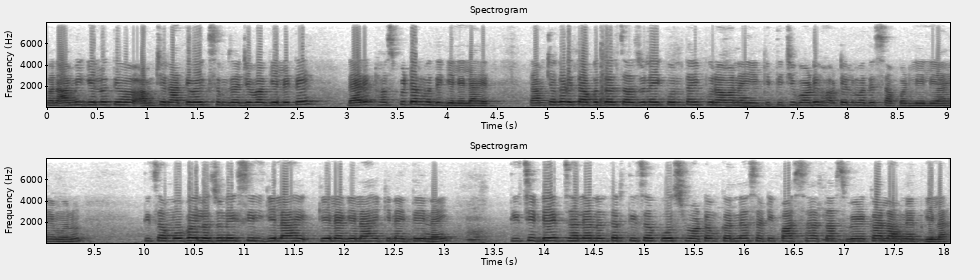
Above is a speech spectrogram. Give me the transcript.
पण आम्ही गेलो तेव्हा आमचे नातेवाईक समजा जेव्हा गेले ते डायरेक्ट हॉस्पिटलमध्ये गेलेले आहेत. तर आमच्याकडे त्याबद्दलचा अजूनही कोणताही पुरावा नाही आहे की तिची बॉडी हॉटेलमध्ये सापडलेली आहे म्हणून. तिचा मोबाईल अजूनही सील गेला आहे केला गेला आहे की नाही ते नाही. तिची डेथ झाल्यानंतर तिचं पोस्टमॉर्टम करण्यासाठी पाच सहा तास वेळ का लावण्यात गेला?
